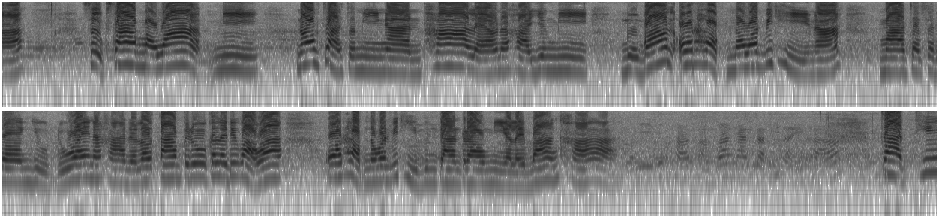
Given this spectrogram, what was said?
ะ สืบทราบมาว่ามีนอกจากจะมีงานผ้าแล้วนะคะ ยังมีหมู่บ้านโอท็อปนวัดวิถีนะ มาจัดแสดงอยู่ด้วยนะคะ เดี๋ยวเราตามไปดูกันเลยดีกว่าว่าโอท็อปนวัดวิถีบึงการเรามีอะไรบ้างค่ะลูกค้าถามว่างานจัดที่ไหนคะ จัดที่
